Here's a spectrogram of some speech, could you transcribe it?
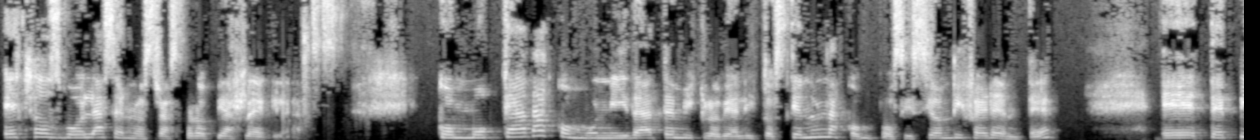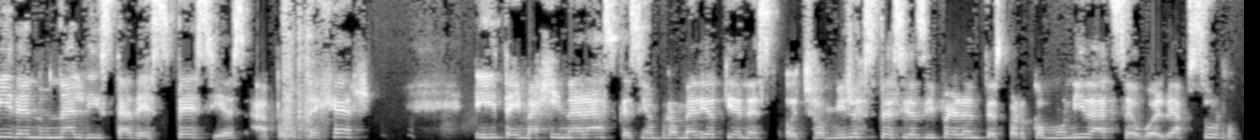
hechos bolas en nuestras propias reglas. Como cada comunidad de microbialitos tiene una composición diferente, eh, te piden una lista de especies a proteger. Y te imaginarás que si en promedio tienes 8.000 especies diferentes por comunidad, se vuelve absurdo.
